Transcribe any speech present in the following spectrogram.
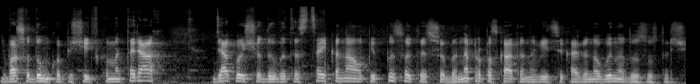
Вашу думку пишіть в коментарях. Дякую, що дивитесь цей канал. Підписуйтесь, щоб не пропускати нові цікаві новини. До зустрічі.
